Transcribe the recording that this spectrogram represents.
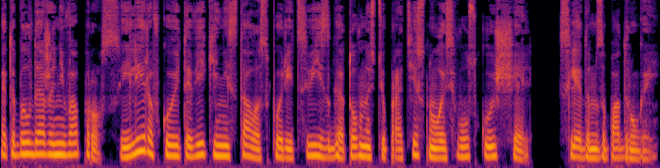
Это был даже не вопрос, и Лира в кои-то веки не стала спорить с Ви, с готовностью протиснулась в узкую щель, следом за подругой.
